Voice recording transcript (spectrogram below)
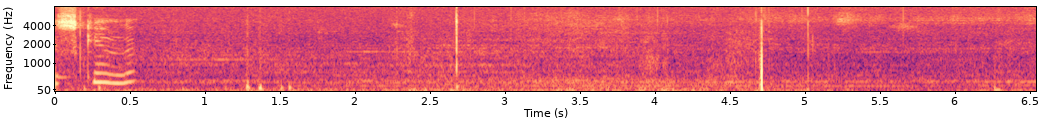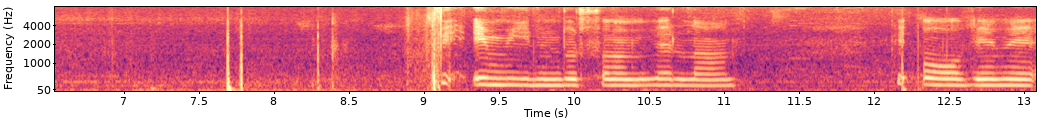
Niye sıkıyorsun lan? Bir M24 falan ver lan. Bir AVM,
